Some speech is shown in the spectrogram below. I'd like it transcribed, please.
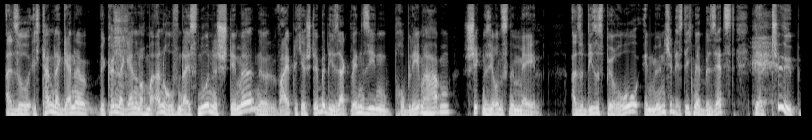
Also ich kann da gerne, wir können da gerne nochmal anrufen. Da ist nur eine Stimme, eine weibliche Stimme, die sagt, wenn Sie ein Problem haben, schicken Sie uns eine Mail. Also dieses Büro in München ist nicht mehr besetzt. Der Typ,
